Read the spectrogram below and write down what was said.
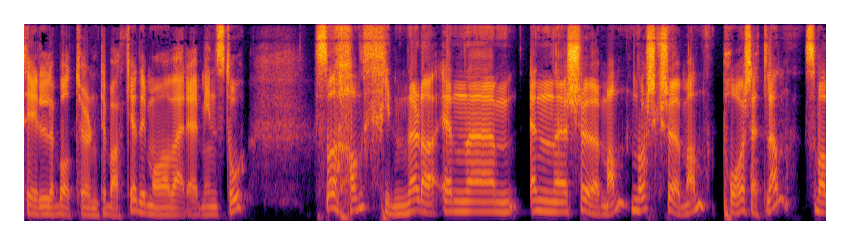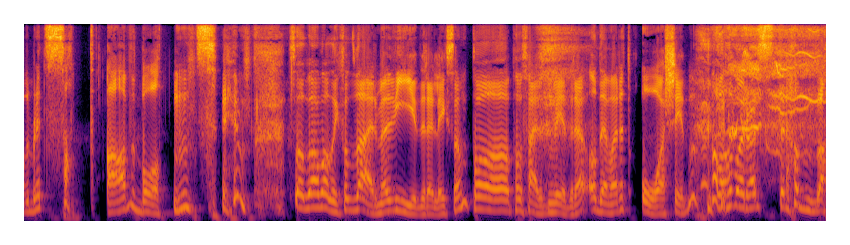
til båtturen tilbake. De må være minst to. Så han finner da en, eh, en sjømann, norsk sjømann på Shetland som hadde blitt satt av båten sin. Så han hadde ikke fått være med videre liksom, på, på ferden videre. Og det var et år siden! Han hadde bare vært stranda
